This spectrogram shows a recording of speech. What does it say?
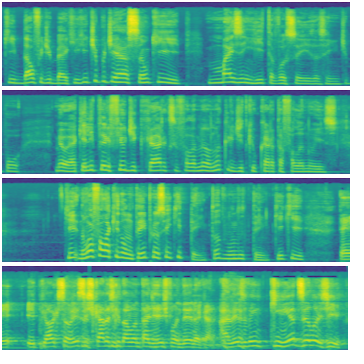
que dá o feedback, que tipo de reação que mais irrita vocês, assim, tipo, meu, é aquele perfil de cara que você fala, meu, não acredito que o cara tá falando isso. Que, não vai falar que não tem, porque eu sei que tem. Todo mundo tem. Que que... Tem. E pior que são esses caras que dá vontade de responder, né, cara? Às vezes vem 500 elogios,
